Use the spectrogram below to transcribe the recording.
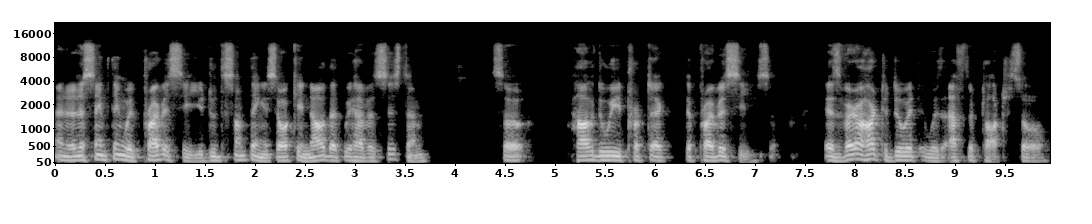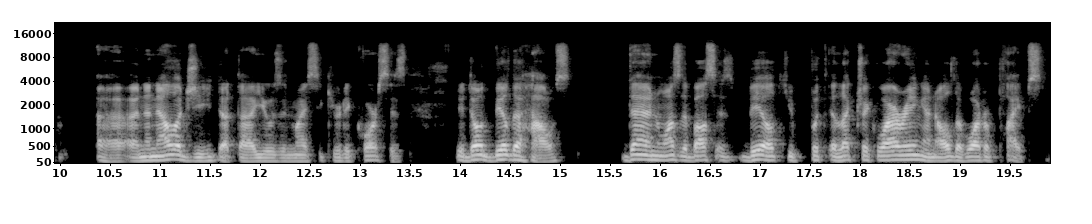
And then the same thing with privacy. You do something and say, okay, now that we have a system, so how do we protect the privacy? So it's very hard to do it with afterthought. So uh, an analogy that I use in my security course is you don't build a house. Then once the house is built, you put electric wiring and all the water pipes.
